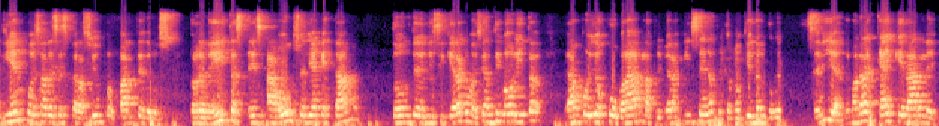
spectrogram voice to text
tiempo esa desesperación por parte de los remeístas. Es a 11 días que estamos, donde ni siquiera, como decía Antiguo ahorita, han podido cobrar la primera quincena porque no tienen el gobierno 15 días. De manera que hay que darle,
